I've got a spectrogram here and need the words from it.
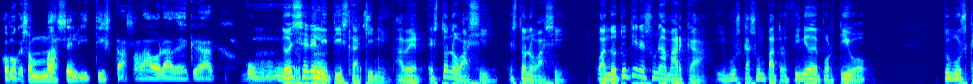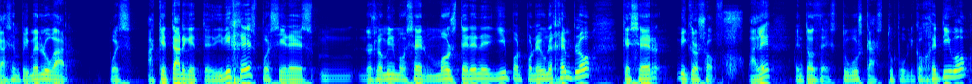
como que son más elitistas a la hora de crear un... No es ser elitista, Kini. A ver, esto no va así, esto no va así. Cuando tú tienes una marca y buscas un patrocinio deportivo, tú buscas en primer lugar pues a qué target te diriges, pues si eres, mm, no es lo mismo ser Monster Energy, por poner un ejemplo, que ser Microsoft, ¿vale? Entonces, tú buscas tu público objetivo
